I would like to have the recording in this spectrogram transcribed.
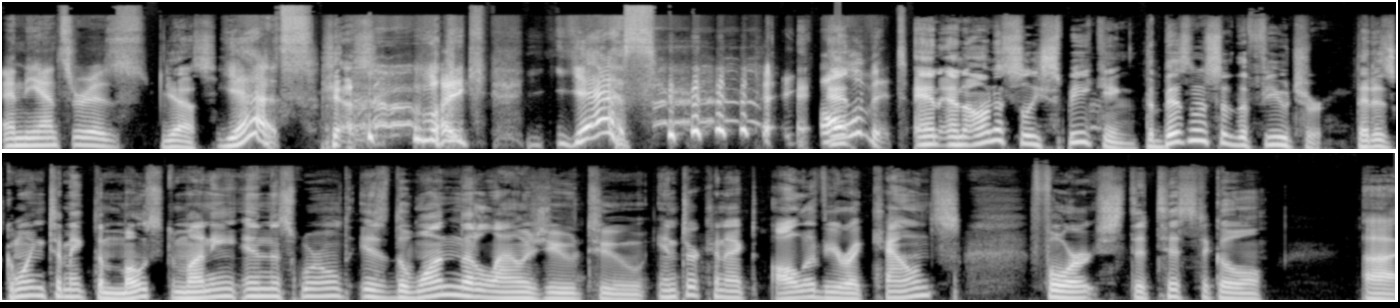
And the answer is yes. yes. Yes. Like yes. All of it. And and honestly speaking, the business of the future that is going to make the most money in this world is the one that allows you to interconnect all of your accounts for statistical uh,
